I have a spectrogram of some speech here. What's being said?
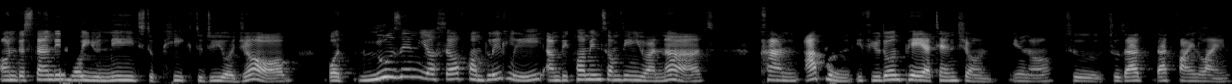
understanding what you need to pick to do your job, but losing yourself completely and becoming something you are not can happen if you don't pay attention, you know, to to that that fine line.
